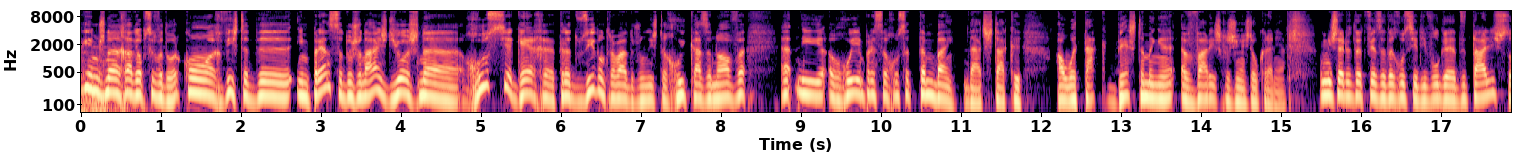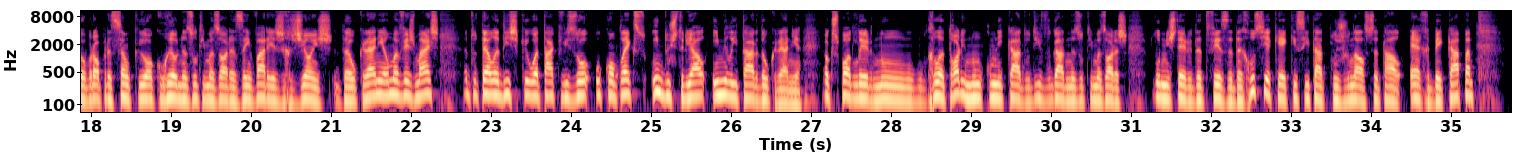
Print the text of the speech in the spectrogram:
Seguimos na Rádio Observador com a revista de imprensa dos jornais de hoje na Rússia, Guerra Traduzida, um trabalho do jornalista Rui Casanova. Ah, e Rui, a imprensa russa também dá destaque ao ataque desta manhã a várias regiões da Ucrânia. O Ministério da Defesa da Rússia divulga detalhes sobre a operação que ocorreu nas últimas horas em várias regiões da Ucrânia. Uma vez mais, a tutela diz que o ataque visou o complexo industrial e militar da Ucrânia. É o que se pode ler num relatório, num comunicado divulgado nas últimas horas pelo Ministério da Defesa da Rússia, que é aqui citado pelo jornal estatal RBK.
